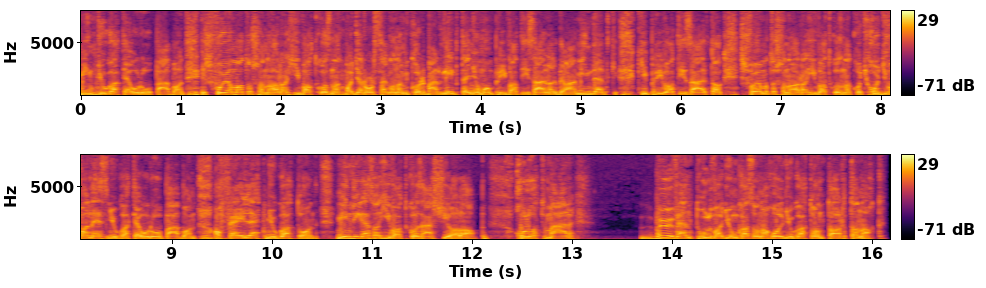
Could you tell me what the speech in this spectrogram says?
mint Nyugat-Európában. És folyamatosan arra hivatkoznak Magyarországon, amikor már lépten privatizálnak, de már mindent kiprivatizáltak, és folyamatosan arra hivatkoznak, hogy hogy van ez Nyugat-Európában, a fejlett nyugaton. Mindig ez a hivatkozási alap. Holott már bőven túl vagyunk azon, ahol nyugaton tartanak?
